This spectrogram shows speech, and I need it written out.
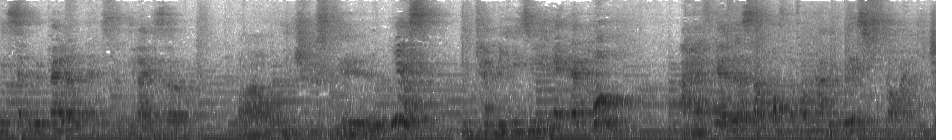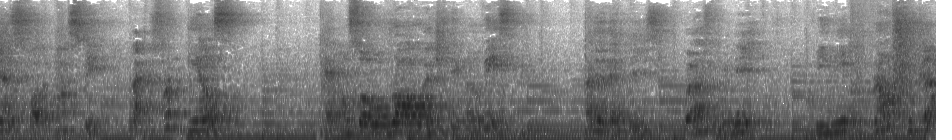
insect repellent and fertilizer. Wow, interesting. Yes, it can be easily made at home. I have gathered some of the organic waste from my kitchens for the past week, like fruit peels and also raw vegetable waste. Other than this, what else do we need? We need brown sugar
